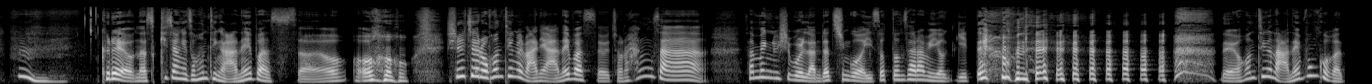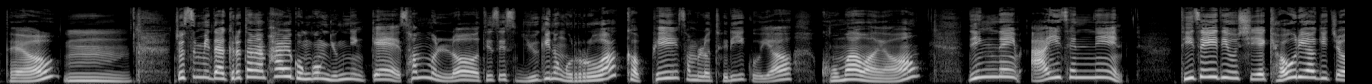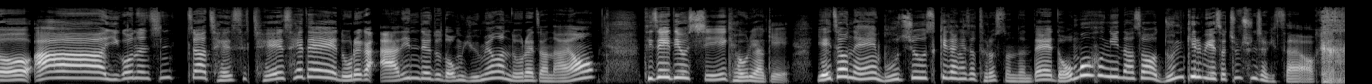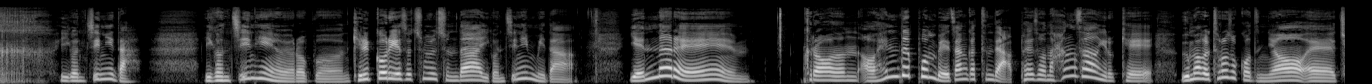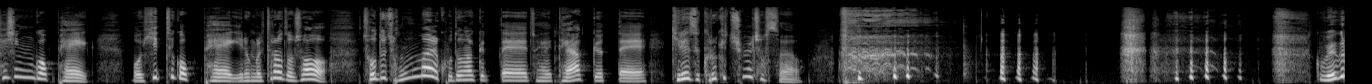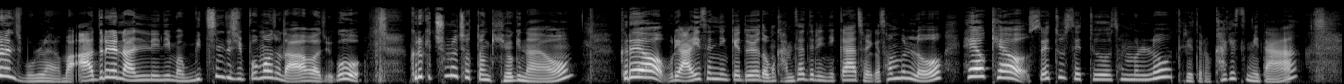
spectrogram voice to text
흠 그래요. 나 스키장에서 헌팅 안 해봤어요. 어, 실제로 헌팅을 많이 안 해봤어요. 저는 항상 365일 남자친구가 있었던 사람이었기 때문에. 네, 헌팅은 안 해본 것 같아요. 음, 좋습니다. 그렇다면 8006님께 선물로 This is 유기농 로아 커피 선물로 드리고요. 고마워요. 닉네임 아이셋님. DJ DOC의 겨울 이야기죠. 아, 이거는 진짜 제, 제 세대의 노래가 아닌데도 너무 유명한 노래잖아요. DJ DOC 겨울 이야기. 예전에 무주 스키장에서 들었었는데 너무 흥이 나서 눈길 위에서 춤춘 적 있어요. 크, 이건 찐이다. 이건 찐이에요, 여러분. 길거리에서 춤을 춘다? 이건 찐입니다. 옛날에 그런 어, 핸드폰 매장 같은데 앞에서는 항상 이렇게 음악을 틀어줬거든요. 예, 최신곡 100, 뭐 히트곡 100 이런 걸 틀어줘서 저도 정말 고등학교 때, 저희 대학교 때 길에서 그렇게 춤을 췄어요. 그왜 그랬는지 몰라요. 막 아드레날린이 막 미친 듯이 뿜어져 나와가지고 그렇게 춤을 췄던 기억이 나요. 그래요. 우리 아이스님께도요. 너무 감사드리니까 저희가 선물로 헤어케어 세트 세트 선물로 드리도록 하겠습니다.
